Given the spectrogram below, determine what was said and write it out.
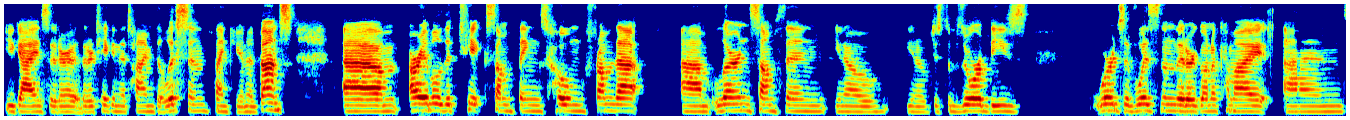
you guys that are that are taking the time to listen thank you in advance um, are able to take some things home from that um, learn something you know you know just absorb these words of wisdom that are going to come out and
